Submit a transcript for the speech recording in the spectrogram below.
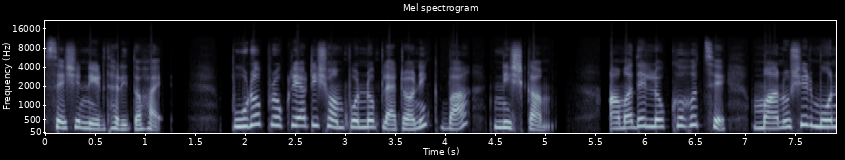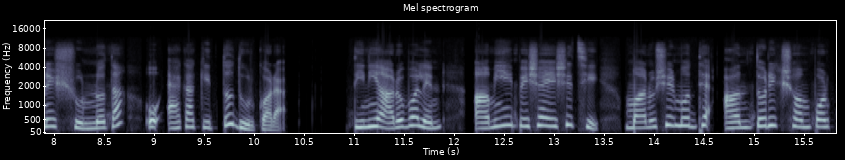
সেশন নির্ধারিত হয়। পুরো প্রক্রিয়াটি সম্পন্ন প্ল্যাটনিক বা নিষ্কাম। আমাদের লক্ষ্য হচ্ছে মানুষের মনের শূন্যতা ও একাকিত্ব দূর করা। তিনি আরও বলেন, আমি এই পেশায় এসেছি মানুষের মধ্যে আন্তরিক সম্পর্ক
